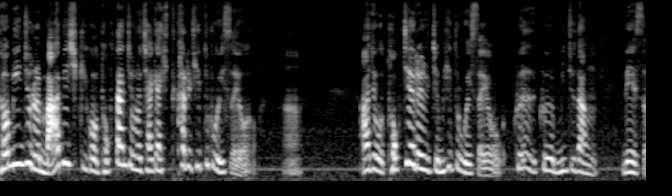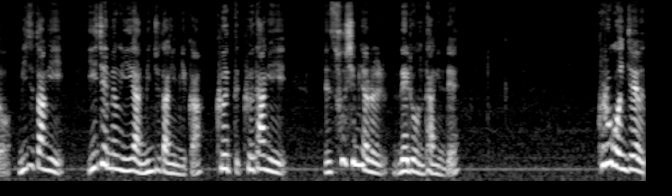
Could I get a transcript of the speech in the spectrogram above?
더민주를 마비시키고 독단적으로 자기가 칼을 휘두르고 있어요. 어. 아주 독재를 지금 휘두르고 있어요. 그, 그 민주당 내에서. 민주당이 이재명이 의한 민주당입니까? 그, 그 당이 수십 년을 내려온 당인데. 그리고 이제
